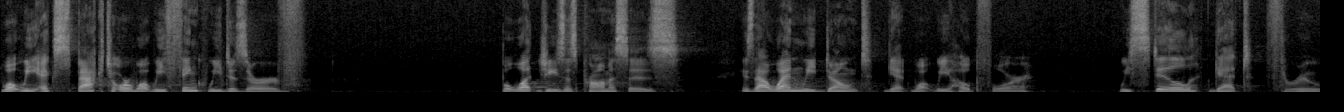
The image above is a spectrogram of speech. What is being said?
what we expect, or what we think we deserve. But what Jesus promises is that when we don't get what we hope for, we still get through.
